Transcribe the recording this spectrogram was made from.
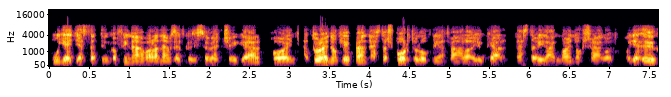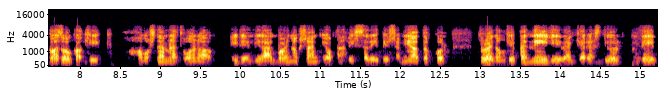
úgy egyeztettünk a finával, a Nemzetközi Szövetséggel, hogy hát tulajdonképpen ezt a sportolók miatt vállaljuk el, ezt a világbajnokságot. Ugye ők azok, akik ha most nem lett volna idén világbajnokság, Japán visszalépése miatt, akkor tulajdonképpen négy éven keresztül VB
